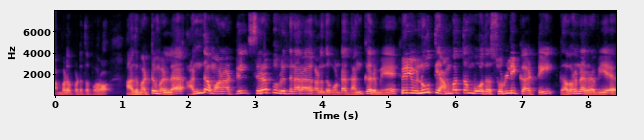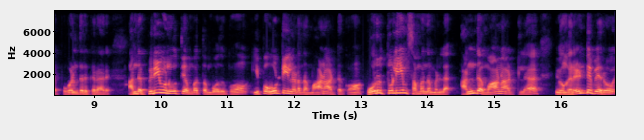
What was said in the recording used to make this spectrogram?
அம்பலப்படுத்த போகிறோம் அது மட்டுமல்ல அந்த மாநாட்டில் சிறப்பு விருந்தினராக கலந்து கொண்ட தங்கருமே பிரிவு நூற்றி ஐம்பத்தொம்போதை சொல்லி காட்டி கவர்னர் ரவியை புகழ்ந்திருக்கிறாரு. அந்த பிரிவு நூற்றி ஐம்பத்தொம்போதுக்கும் இப்போ ஊட்டியில் நடந்த மாநாட்டுக்கும் ஒரு துளியும் சம்மந்தம் இல்லை. அந்த மாநாட்டில் இவங்க ரெண்டு பேரும்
